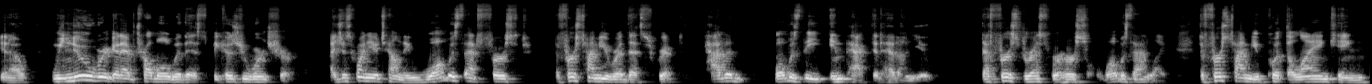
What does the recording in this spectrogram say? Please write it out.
You know, we knew we were going to have trouble with this because you weren't sure. I just want you to tell me what was that first, the first time you read that script? How did, what was the impact it had on you? That first dress rehearsal, what was that like? The first time you put The Lion King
